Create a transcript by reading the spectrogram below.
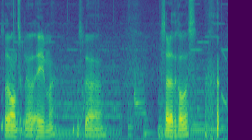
Så det er vanskelig å aime. Nå skal jeg Hvis det er det det kalles.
